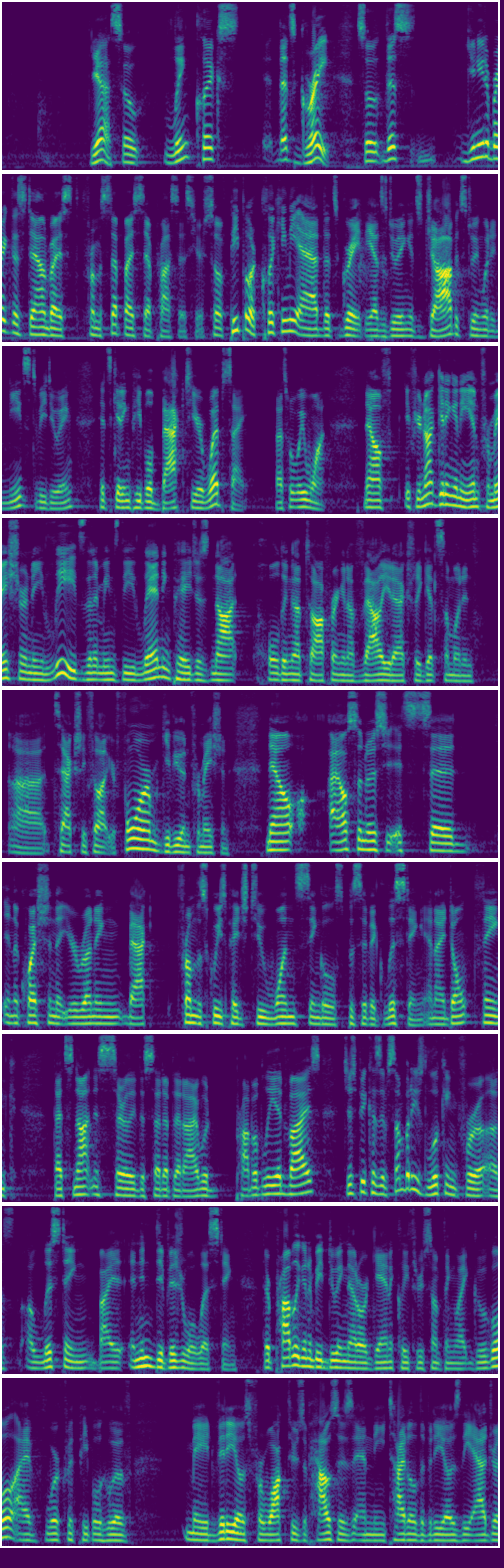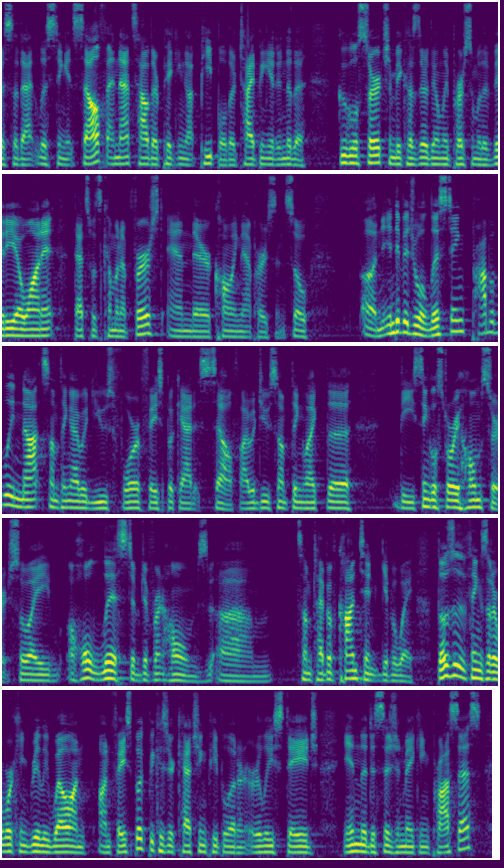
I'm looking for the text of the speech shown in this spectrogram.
Yeah. So, link clicks. That's great. So this you need to break this down by from a step by step process here. So if people are clicking the ad, that's great. The ad's doing its job. It's doing what it needs to be doing. It's getting people back to your website. That's what we want. Now, if, if you're not getting any information or any leads, then it means the landing page is not holding up to offering enough value to actually get someone in uh, to actually fill out your form, give you information. Now, I also noticed it said in the question that you're running back from the squeeze page to one single specific listing. And I don't think that's not necessarily the setup that I would probably advise, just because if somebody's looking for a, a listing by an individual listing, they're probably going to be doing that organically through something like Google. I've worked with people who have made videos for walkthroughs of houses and the title of the video is the address of that listing itself and that's how they're picking up people they're typing it into the google search and because they're the only person with a video on it that's what's coming up first and they're calling that person so an individual listing, probably not something I would use for a Facebook ad itself. I would do something like the the single story home search, so a, a whole list of different homes, um, some type of content giveaway. Those are the things that are working really well on on Facebook because you're catching people at an early stage in the decision making process.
